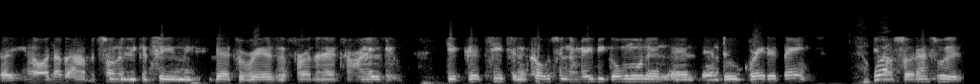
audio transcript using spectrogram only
uh, you know another opportunity to continue their careers and further their careers and get good teaching and coaching and maybe go on and and, and do greater things. You know, so that's what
